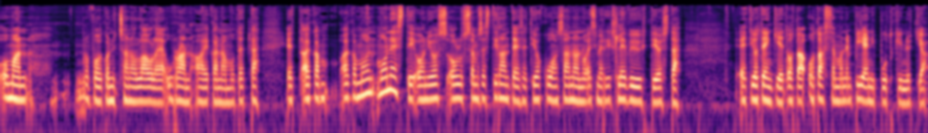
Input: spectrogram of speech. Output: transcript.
oman, no voiko nyt sanoa laulaja uran aikana, mutta että, että aika, aika monesti on jos ollut sellaisessa tilanteessa, että joku on sanonut esimerkiksi levyyhtiöstä – että jotenkin, että ota, ota semmoinen pieni putki nyt ja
